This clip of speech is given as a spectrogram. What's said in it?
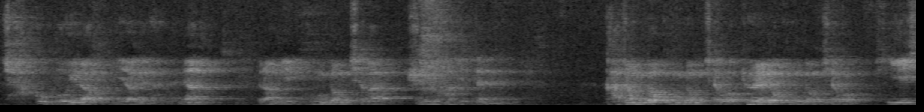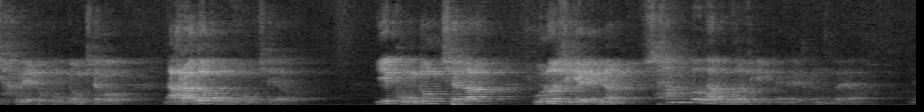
자꾸 모이라고 이야기를 하냐면 여러분 이 공동체가 중요하기 때문에 가정도 공동체고 교회도 공동체고 이 사회도 공동체고 나라도 공동체예요. 이 공동체가 무너지게 되면 삶도 다 무너지기 때문에 그러는 거예요. 예.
